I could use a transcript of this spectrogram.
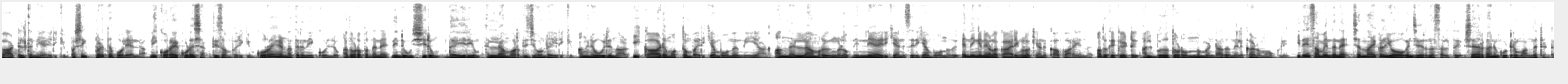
കാട്ടിൽ തന്നെയായിരിക്കും. പക്ഷെ ഇപ്പോഴത്തെ പോലെയല്ല. നീ കുറെ കൂടെ ശക്തി സംഭരിക്കും. കുറെ എണ്ണത്തിന് നീ കൊല്ലും. അതോടൊപ്പം തന്നെ നിന്റെ ഉശിരും ധൈര്യവും എല്ലാം വർദ്ധിച്ചുകൊണ്ടേയിരിക്കും. അങ്ങനെ ഒരു നാൾ ഈ കാട് മൊത്തം ഭരിക്കാൻ പോകുന്നത് നീയാണ്. അന്ന് എല്ലാ മൃഗങ്ങളും നിന്നെ ആയിരിക്കും അനുസരിക്കാൻ പോകുന്നത് എന്നിങ്ങനെയുള്ള കാര്യങ്ങളൊക്കെയാണ് കാ പറയുന്നത്. അതൊക്കെ കേട്ട് അത്ഭുതത്തോടൊന്നും മിണ്ടാതെ നിൽക്കുകയാണ് മൗഗ്ലി ഇതേ സമയം തന്നെ ചെന്നായ്ക്കൾ യോഗം ചേരുന്ന സ്ഥലത്ത് ഷേർഖാനും കൂട്ടരും വന്നിട്ടുണ്ട്.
